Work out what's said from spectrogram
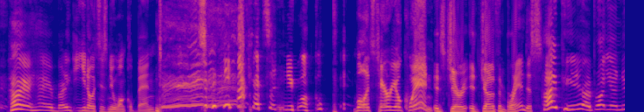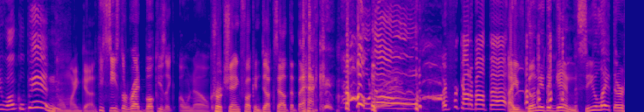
Hi, hi, everybody. You know it's his new Uncle Ben. That's a new Uncle Ben. well, it's Terry O'Quinn. It's Jerry. It's Jonathan Brandis. Hi, Peter. I brought you a new Uncle Ben. Oh my god. He sees the red book. He's like, oh no. Crookshank fucking ducks out the back. Oh no! I forgot about that. I've done it again. See you later.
